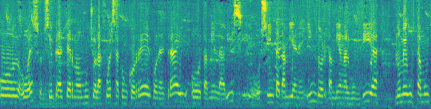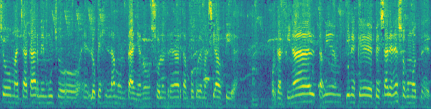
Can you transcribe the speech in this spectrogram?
o, eso, siempre alterno mucho la fuerza con correr, con el trail, o también la bici, o cinta también en indoor, también algún día. No me gusta mucho machacarme mucho en lo que es en la montaña, no suelo entrenar tampoco demasiados días. Porque al final también tienes que pensar en eso, como te,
